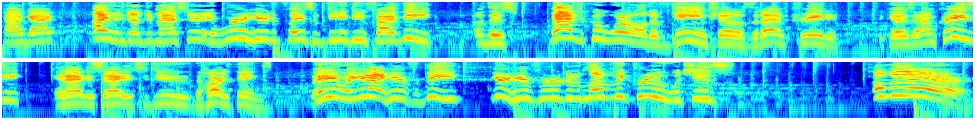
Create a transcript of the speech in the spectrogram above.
Con Guy. I'm a Dungeon Master, and we're here to play some D&D 5e of this magical world of game shows that I have created because I'm crazy and I decided to do the hard things. But anyway, you're not here for me. You're here for the lovely crew, which is over there.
